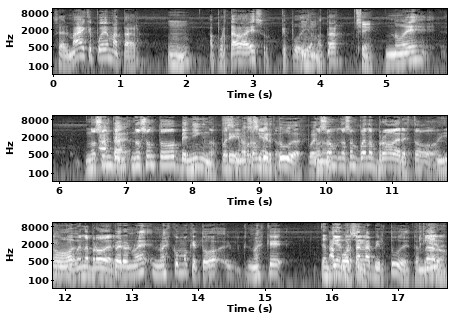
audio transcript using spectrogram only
O sea, el mae que puede matar, aportaba eso, que podía matar. Sí. No es No son, Hasta- ben- no son todos benignos, pues Sí, no 100%. son virtudes, pues, no, no. Son, no son buenos brothers todos. y- no, y, buenas brothers. pero no es, no es como que todo, no es que Te entiendo, aportan sí. las virtudes también. Claro,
